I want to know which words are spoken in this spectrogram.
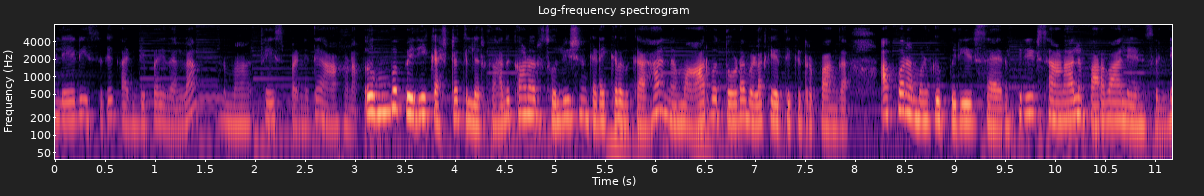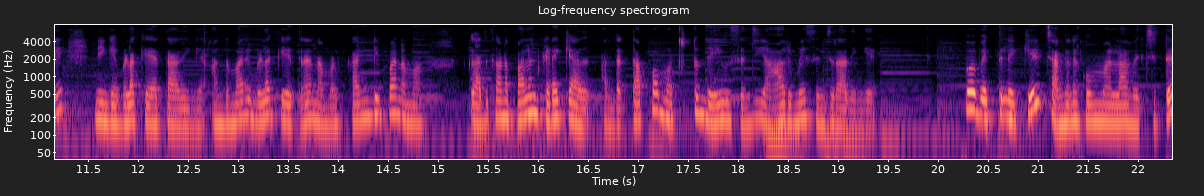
லேடிஸுக்கு கண்டிப்பாக இதெல்லாம் நம்ம ஃபேஸ் பண்ணிதே ஆகணும். ரொம்ப பெரிய கஷ்டத்தில் இருக்கும். அதுக்கான ஒரு சொல்யூஷன் கிடைக்கிறதுக்காக நம்ம ஆர்வத்தோடு விளக்கு ஏற்றிக்கிட்டு இருப்பாங்க. அப்போ நம்மளுக்கு பீரியட்ஸ் ஆயிரும். பீரியட்ஸ் ஆனாலும் பரவாயில்லன்னு சொல்லி நீங்கள் விளக்கு ஏற்றாதீங்க அந்த மாதிரி விளக்கு ஏற்றினா நம்மளுக்கு கண்டிப்பாக நம்ம அதுக்கான பலன் கிடைக்காது. அந்த தப்பை மட்டும் தயவு செஞ்சு யாருமே செஞ்சிடாதீங்க. இப்போ வெத்திலைக்கு சந்தன குங்குமம்லாம் வச்சுட்டு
